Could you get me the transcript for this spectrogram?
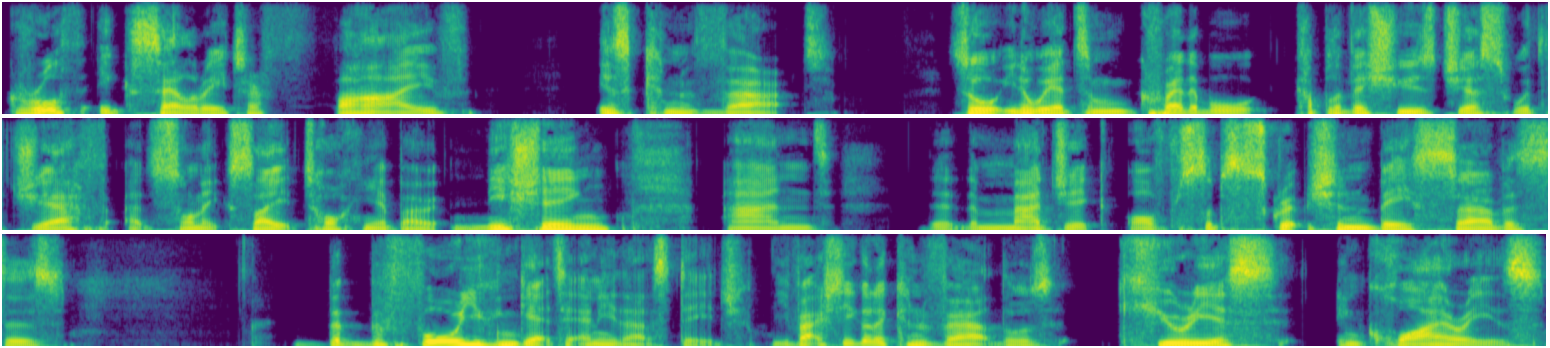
Growth Accelerator 5 is convert. So, you know, we had some incredible couple of issues just with Jeff at Sonic Site talking about niching and the, the magic of subscription based services. But before you can get to any of that stage, you've actually got to convert those curious inquiries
